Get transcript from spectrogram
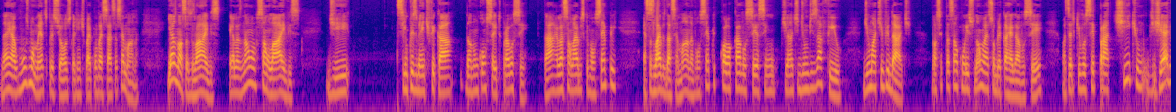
Né? Alguns momentos preciosos que a gente vai conversar essa semana. E as nossas lives, elas não são lives de simplesmente ficar dando um conceito para você, tá? Elas são lives que vão sempre, essas lives da semana vão sempre colocar você assim diante de um desafio, de uma atividade. Nossa intenção com isso não é sobrecarregar você, mas é de que você pratique, um, gere,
